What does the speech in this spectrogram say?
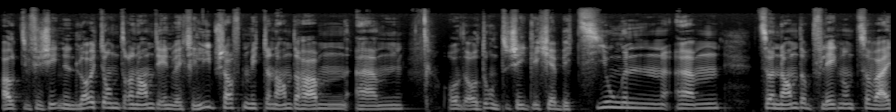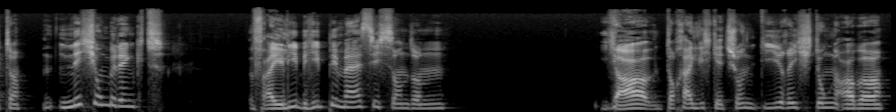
halt die verschiedenen Leute untereinander irgendwelche Liebschaften miteinander haben ähm, oder, oder, unterschiedliche Beziehungen ähm, zueinander pflegen und so weiter. Nicht unbedingt freie Liebe hippie-mäßig, sondern ja, doch eigentlich geht es schon in die Richtung, aber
